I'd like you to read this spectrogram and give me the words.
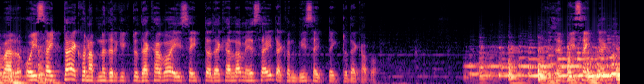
এবার ওই সাইডটা এখন আপনাদেরকে একটু দেখাবো। এই সাইডটা দেখালাম এই সাইড এখন বি সাইডটা একটু দেখাবো। বি সাইডটা এখন।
